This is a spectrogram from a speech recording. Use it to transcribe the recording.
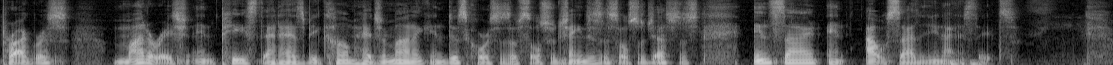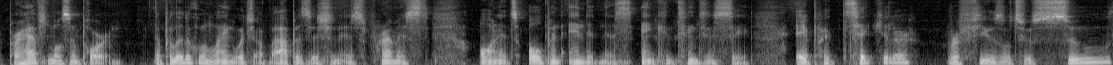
progress, moderation, and peace that has become hegemonic in discourses of social changes and social justice inside and outside the United States. Perhaps most important, the political language of opposition is premised on its open endedness and contingency, a particular refusal to soothe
